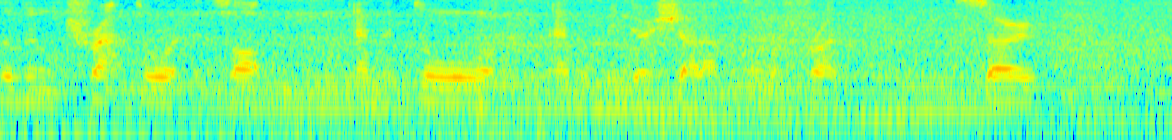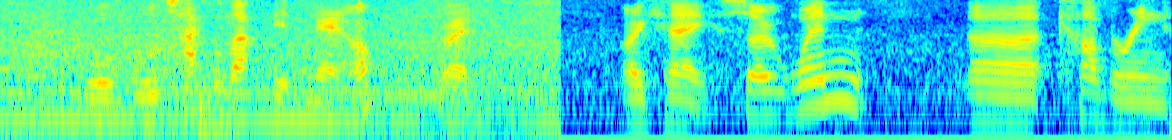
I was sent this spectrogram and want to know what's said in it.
the little trap door at the top and the door and the window shutter on the front. So we'll, we'll tackle that bit now. Great. Okay, so when uh, covering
